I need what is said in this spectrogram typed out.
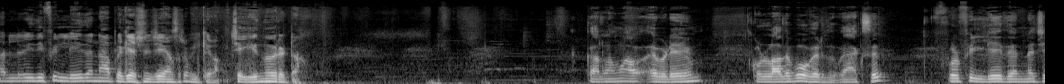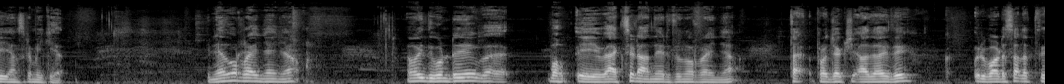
നല്ല രീതിയിൽ ഫില്ല് ചെയ്ത് തന്നെ ആപ്ലിക്കേഷൻ ചെയ്യാൻ ശ്രമിക്കണം. ചെയ്യുന്നവരിട്ടോ. കാരണം എവിടെയും കൊള്ളാതെ പോകരുത്. വാക്സ് ഫുൾ ഫില്ല് ചെയ്ത് തന്നെ ചെയ്യാൻ ശ്രമിക്കുക. പിന്നെ എന്ന് പറഞ്ഞു കഴിഞ്ഞ് കഴിഞ്ഞാൽ ഇതുകൊണ്ട് ഈ വാക്സ് ഇടാൻ നേരത്ത് എന്ന് പറഞ്ഞു കഴിഞ്ഞാൽ പ്രൊജക്ഷൻ അതായത് ഒരുപാട് സ്ഥലത്ത്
